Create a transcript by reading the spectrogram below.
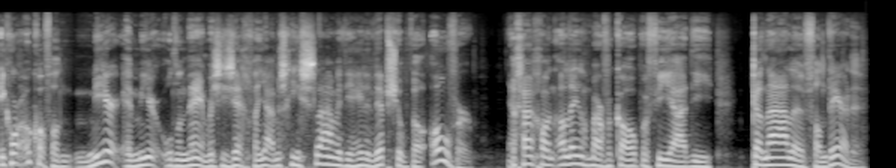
ik hoor ook al van meer en meer ondernemers die zeggen van ja, misschien slaan we die hele webshop wel over. We gaan gewoon alleen nog maar verkopen via die kanalen van derden.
